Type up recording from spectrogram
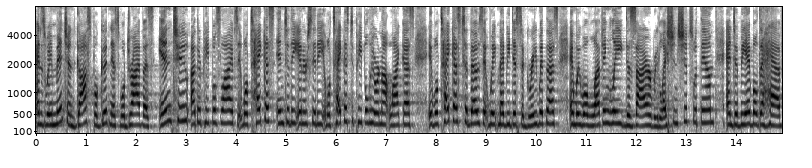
And as we mentioned, gospel goodness will drive us into other people's lives. It will take us into the inner city. It will take us to people who are not like us. It will take us to those that we maybe disagree with us, and we will lovingly desire relationships with them and to be able to have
